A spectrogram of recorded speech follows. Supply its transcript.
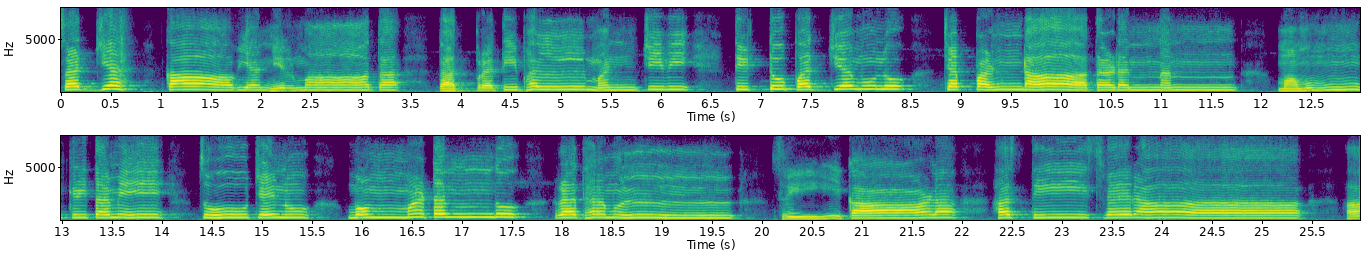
సజ్జ కావ్య నిర్మాత తత్ప్రతిభల్ మంచివి తిట్టు పద్యములు చెప్పండాతడన్నన్ మముం క్రితమే చూచెను బొమ్మటందు రథముల్ శ్రీకాళ హస్తీశ్వరా ఆ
